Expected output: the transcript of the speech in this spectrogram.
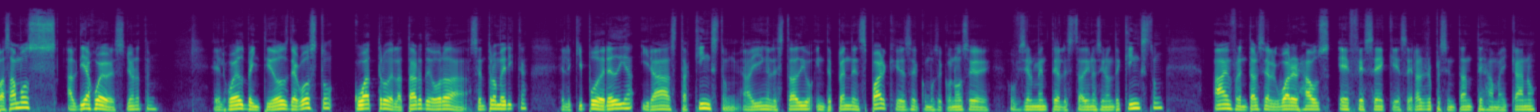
Pasamos al día jueves, Jonathan. El jueves 22 de agosto, 4 de la tarde, hora Centroamérica, el equipo de Heredia irá hasta Kingston, ahí en el estadio Independence Park, que es el como se conoce oficialmente al Estadio Nacional de Kingston, a enfrentarse al Waterhouse FC, que será el representante jamaicano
